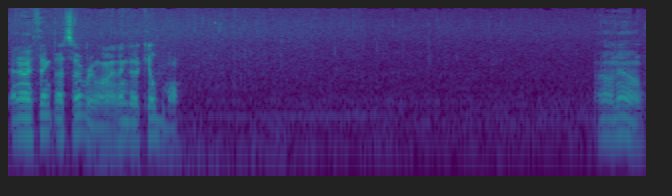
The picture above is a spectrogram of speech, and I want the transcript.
And I think that's everyone. I think I killed them all. Oh no.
